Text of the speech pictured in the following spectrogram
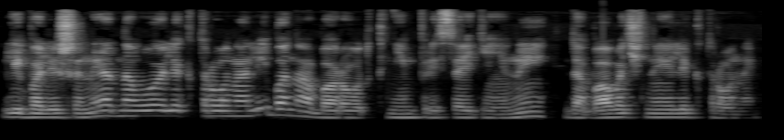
либо лишены одного электрона, либо наоборот, к ним присоединены добавочные электроны.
